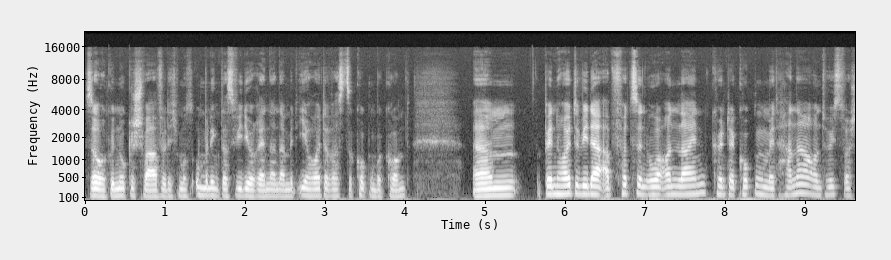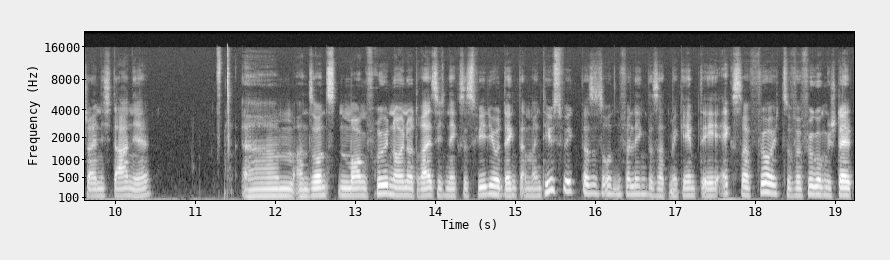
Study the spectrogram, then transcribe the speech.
So, genug geschwafelt. Ich muss unbedingt das Video rendern, damit ihr heute was zu gucken bekommt. Ähm, bin heute wieder ab 14 Uhr online. Könnt ihr gucken mit Hanna und höchstwahrscheinlich Daniel. Ähm, ansonsten morgen früh 9.30 Uhr nächstes Video. Denkt an mein Teamspeak, das ist unten verlinkt. Das hat mir Game.de extra für euch zur Verfügung gestellt.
